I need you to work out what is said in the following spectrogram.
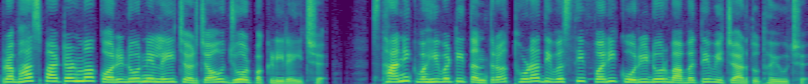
પ્રભાસ પાટણમાં કોરિડોરને લઈ ચર્ચાઓ જોર પકડી રહી છે. સ્થાનિક વહીવટી તંત્ર થોડા દિવસથી ફરી કોરિડોર બાબતે વિચારતું થયું છે.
